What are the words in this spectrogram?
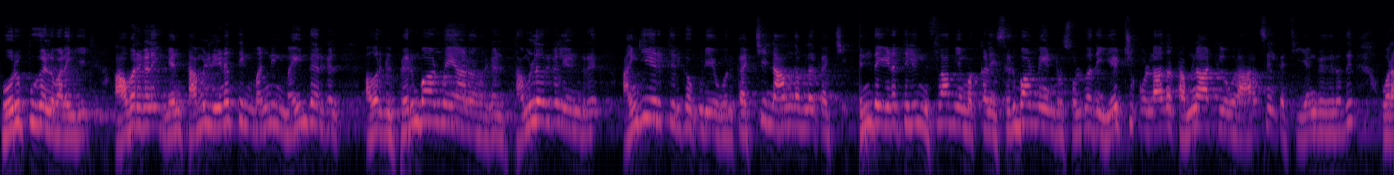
பொறுப்புகள் வழங்கி அவர்களை என் தமிழ் இனத்தின் மண்ணின் மைந்தர்கள் அவர்கள் பெரும்பான்மையானவர்கள் தமிழர்கள் என்று அங்கீகரித்திருக்கக்கூடிய ஒரு கட்சி நாம் தமிழர் கட்சி. எந்த இடத்திலும் இஸ்லாமிய மக்களை சிறுபான்மை என்று சொல்வதை ஏற்றுக்கொள்ளாத தமிழ்நாட்டில் ஒரு அரசியல் கட்சி இயங்குகிறது. ஒரு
